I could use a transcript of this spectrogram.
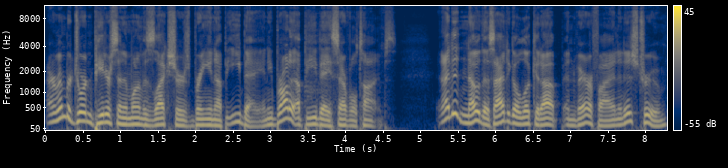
I remember Jordan Peterson in one of his lectures bringing up eBay, and he brought it up eBay several times. And I didn't know this. I had to go look it up and verify, and it is true.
